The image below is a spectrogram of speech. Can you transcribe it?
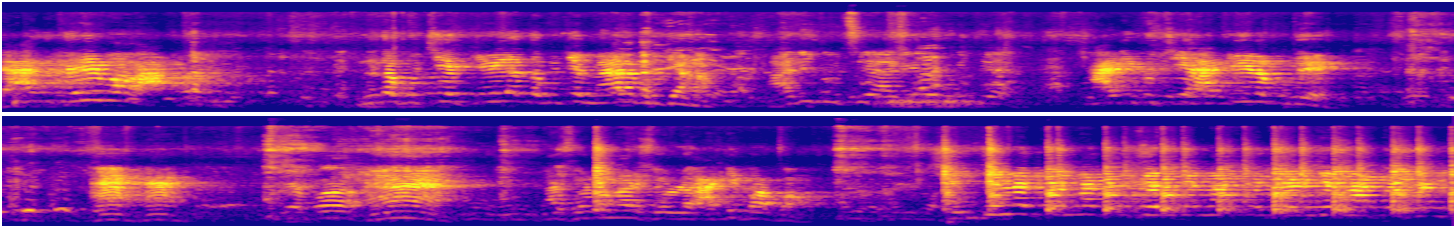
யாருக்கு தெரியுமாவா இந்த குச்சியை கீழே இந்த குச்சியை மேல குடிக்கணும் அடி குச்சி அடியில குச்சி அடி குச்சியை அடியில ஆ, ஏப்பா ஆ. நான் சொல்ற மாதிரி சொல்லு அடி பாப்போம் செஞ்சன கண்ணக்கு செஞ்சனாக்கு செஞ்சனாக்கு செஞ்ச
